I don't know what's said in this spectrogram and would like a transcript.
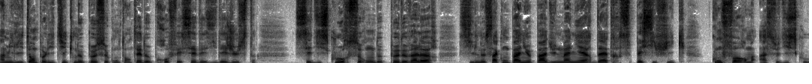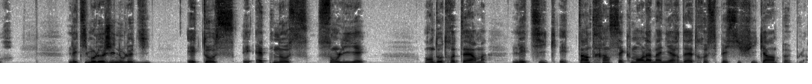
Un militant politique ne peut se contenter de professer des idées justes. Ses discours seront de peu de valeur s'ils ne s'accompagnent pas d'une manière d'être spécifique, conforme à ce discours. L'étymologie nous le dit. Ethos et ethnos sont liés. En d'autres termes, l'éthique est intrinsèquement la manière d'être spécifique à un peuple.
